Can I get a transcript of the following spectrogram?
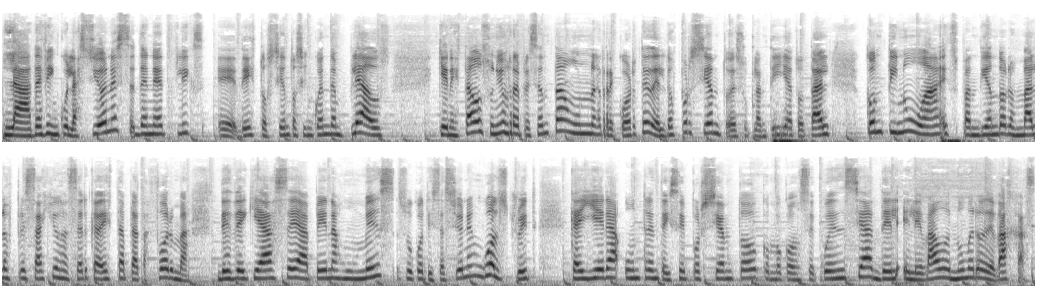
Las desvinculaciones de Netflix eh, de estos 150 empleados que en Estados Unidos representa un recorte del 2% de su plantilla total, continúa expandiendo los malos presagios acerca de esta plataforma, desde que hace apenas un mes su cotización en Wall Street cayera un 36% como consecuencia del elevado número de bajas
